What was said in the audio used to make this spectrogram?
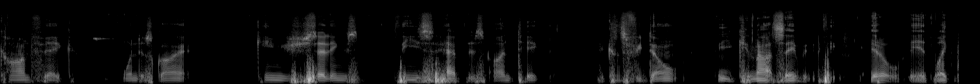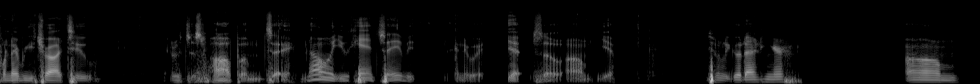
config, Windows client, game user settings. Please have this unticked because if you don't, then you cannot save anything. It'll it like whenever you try to, it'll just pop up and say no, you can't save it. Anyway, yeah. So um yeah. So when we go down here, um,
